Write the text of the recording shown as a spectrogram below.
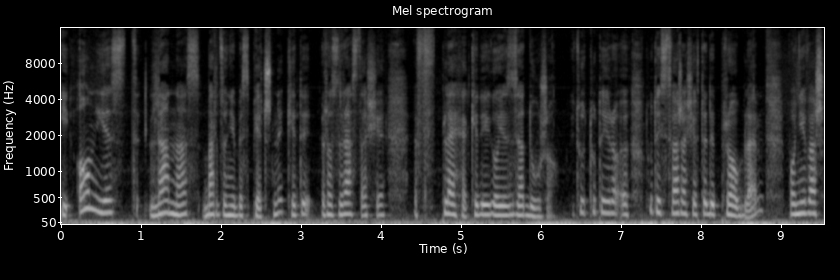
i on jest dla nas bardzo niebezpieczny, kiedy rozrasta się w plechę, kiedy jego jest za dużo. I tu, tutaj, tutaj stwarza się wtedy problem, ponieważ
